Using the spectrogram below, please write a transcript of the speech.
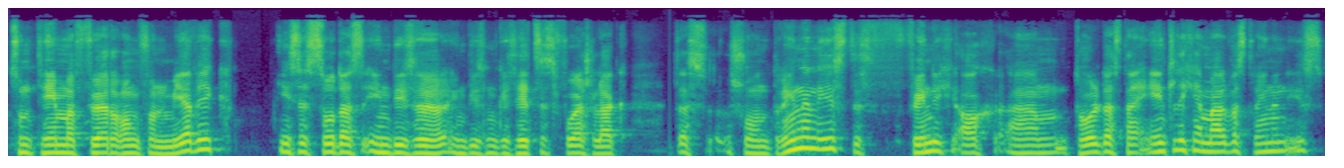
Zum Thema Förderung von Mehrweg ist es so, dass in, dieser, in diesem Gesetzesvorschlag das schon drinnen ist. Das finde ich auch ähm, toll, dass da endlich einmal was drinnen ist.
